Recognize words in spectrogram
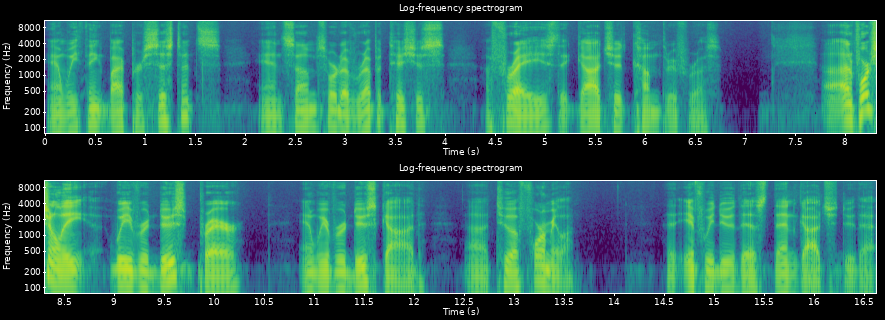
and we think by persistence and some sort of repetitious uh, phrase that God should come through for us. Uh, unfortunately, we've reduced prayer and we've reduced God uh, to a formula. That if we do this, then God should do that.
